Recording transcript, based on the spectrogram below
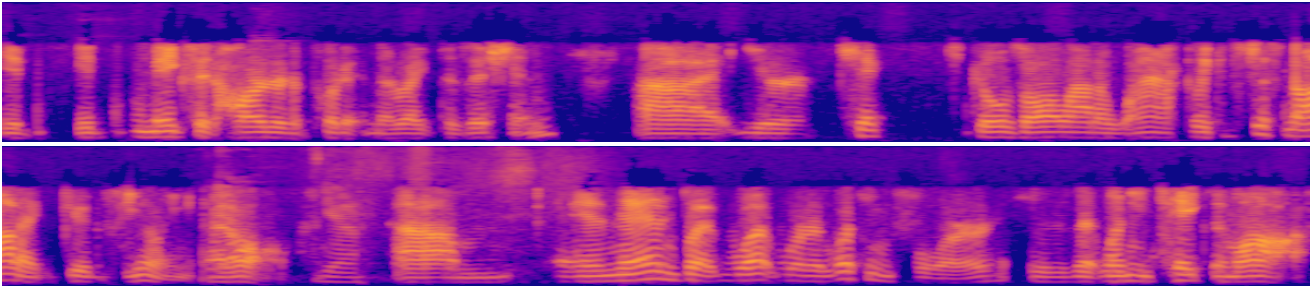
it, it makes it harder to put it in the right position. Uh, your kick goes all out of whack. Like it's just not a good feeling at all. Yeah. Um, and then, but what we're looking for is that when you take them off,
